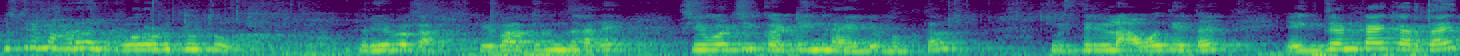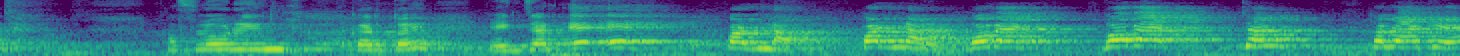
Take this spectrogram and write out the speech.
मिस्त्री मारण ओरडतो तो. तर हे बघा हे बाथरूम झाले. शेवटची कटिंग राहिली फक्त. मिस्त्री लावत येतात. एक जण काय करतायत? हा फ्लोरिंग करतोय. एक जण ए ए पडणार पडणार. गो बॅक गो बॅक चल चल बॅक ये.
